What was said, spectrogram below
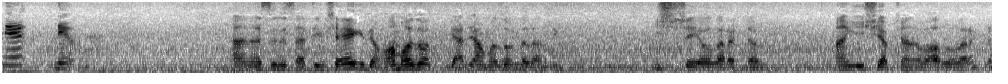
Ne ne Anasını satayım şeye gidiyorum Amazon. Gerçi Amazon da dandik. İş şeyi olarak tabii. Hangi iş yapacağına bağlı olarak da.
